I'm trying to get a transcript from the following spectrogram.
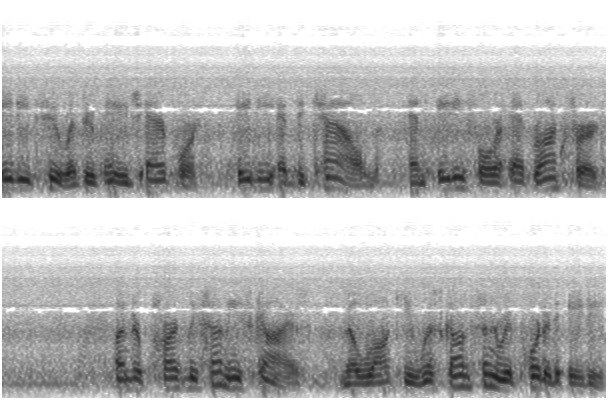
82 at DuPage Airport, 80 at DeKalb, and 84 at Rockford. Under partly sunny skies, Milwaukee, Wisconsin reported 80.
